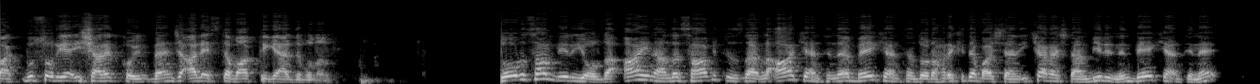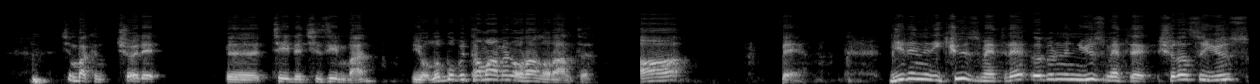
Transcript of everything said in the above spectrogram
Bak bu soruya işaret koyun. Bence ALES'te vakti geldi bunun. Doğrusal bir yolda aynı anda sabit hızlarla A kentine B kentine doğru harekete başlayan iki araçtan birinin B kentine şimdi bakın şöyle e, şeyi de çizeyim ben yolu. Bu bir tamamen oran orantı. A B. Birinin 200 metre, öbürünün 100 metre. Şurası 100,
